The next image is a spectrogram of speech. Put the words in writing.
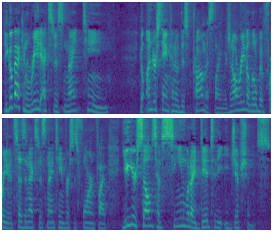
If you go back and read Exodus 19, you'll understand kind of this promise language. And I'll read a little bit for you. It says in Exodus 19, verses 4 and 5 You yourselves have seen what I did to the Egyptians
